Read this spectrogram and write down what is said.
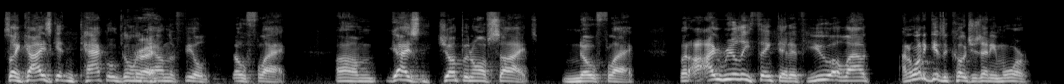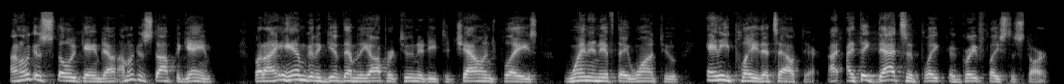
It's like guys getting tackled going right. down the field, no flag. Um, guys jumping off sides, no flag. But I really think that if you allowed, I don't want to give the coaches any more. I'm not going to slow the game down. I'm not going to stop the game, but I am going to give them the opportunity to challenge plays when and if they want to, any play that's out there. I, I think that's a, play, a great place to start.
